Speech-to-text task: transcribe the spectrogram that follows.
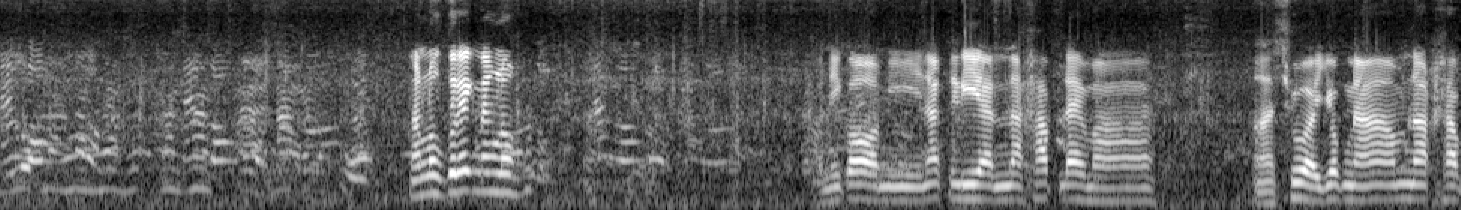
นั่งลงนั่งนั่งนั่งนั่งลงตัวเล็กนั่งลงวันนี้ก็มีนักเรียนนะครับได้มา ช่วยยกน้ำนะครับ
